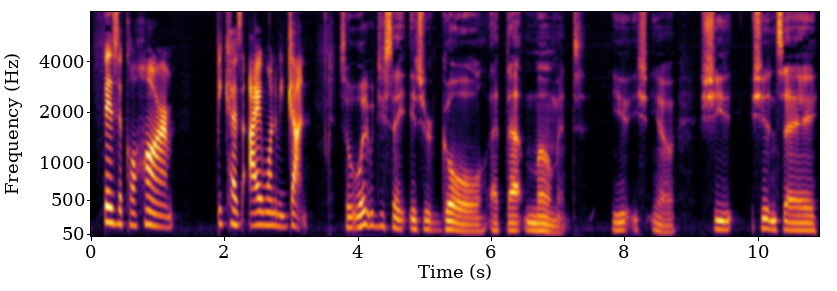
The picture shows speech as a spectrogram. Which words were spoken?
physical harm because I want to be done. So, what would you say is your goal at that moment? You, you know, she she didn't say,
